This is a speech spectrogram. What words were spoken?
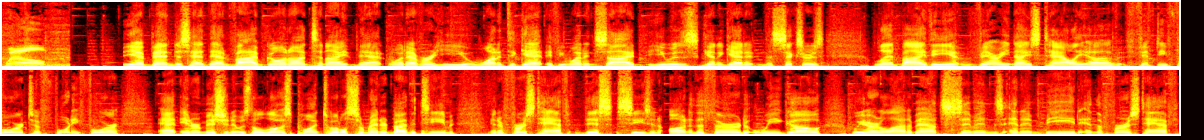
12. Yeah, Ben just had that vibe going on tonight that whatever he wanted to get, if he went inside, he was going to get it. And the Sixers led by the very nice tally of 54 to 44 at intermission. It was the lowest point total surrendered by the team in a first half this season. On to the third we go. We heard a lot about Simmons and Embiid in the first half.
